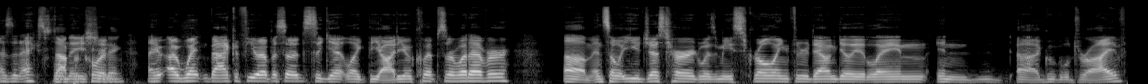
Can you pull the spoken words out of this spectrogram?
As an explanation. I, I went back a few episodes to get like the audio clips or whatever. Um, and so what you just heard was me scrolling through down Gilead Lane in uh, Google Drive,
